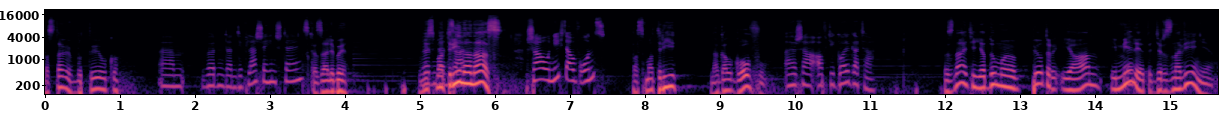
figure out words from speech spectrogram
поставив бутылку, ähm, würden dann die Flasche hinstellen. сказали бы, не смотри на нас, Schau nicht auf uns, посмотри на Голгофу. äh, schau auf die Golgatha. Вы знаете, я думаю, Петр и Иоанн имели это дерзновение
